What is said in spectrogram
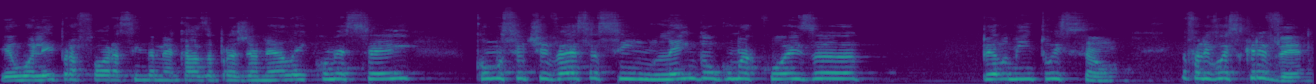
Eu olhei para fora, assim, da minha casa, para a janela e comecei como se eu tivesse, assim, lendo alguma coisa pela minha intuição. Eu falei, vou escrever.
